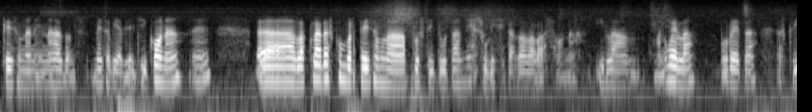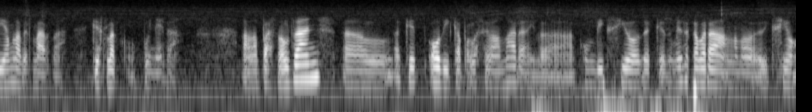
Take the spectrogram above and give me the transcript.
que és una nena doncs, més aviat llegicona, eh? Eh, la Clara es converteix en la prostituta més sol·licitada de la zona i la Manuela, pobreta, es cria amb la Bernarda, que és la cuinera. A la pas dels anys, el, aquest odi cap a la seva mare i la convicció de que només acabarà en la maledicció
